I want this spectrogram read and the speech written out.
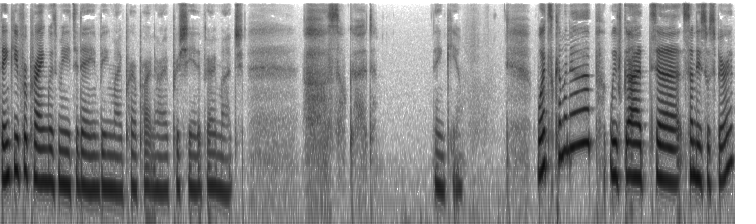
Thank you for praying with me today and being my prayer partner. I appreciate it very much. Oh, so good. Thank you. What's coming up? We've got uh, Sundays with Spirit.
